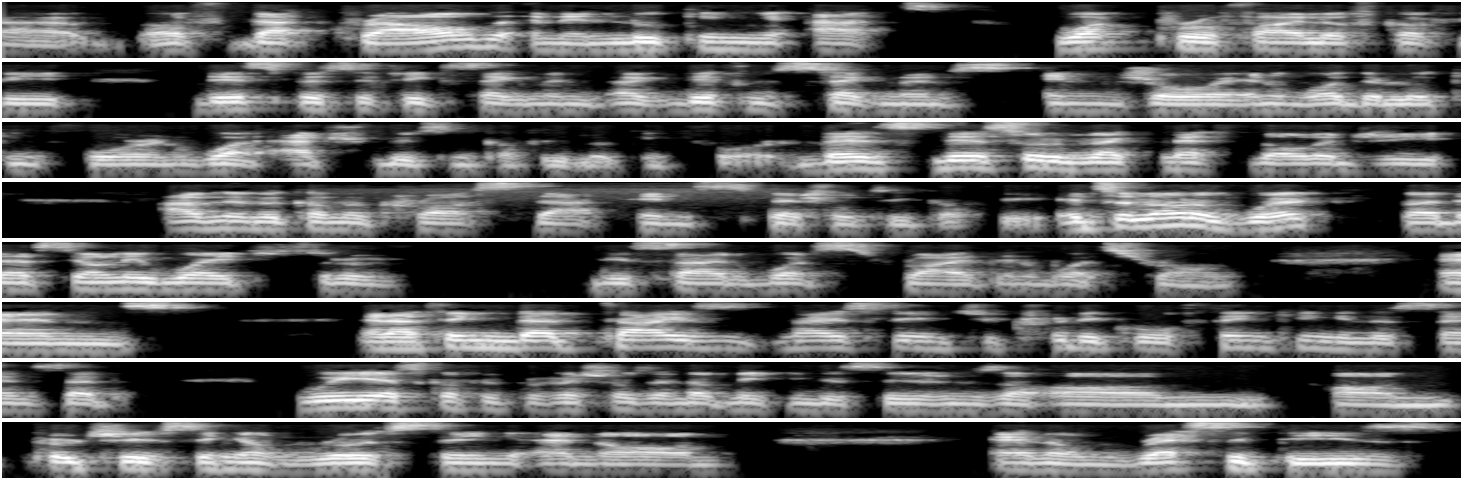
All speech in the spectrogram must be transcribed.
uh, of that crowd, and then looking at what profile of coffee this specific segment, like different segments, enjoy and what they're looking for and what attributes in coffee they're looking for. There's this sort of like methodology. I've never come across that in specialty coffee. It's a lot of work, but that's the only way to sort of decide what's right and what's wrong. And and I think that ties nicely into critical thinking in the sense that we as coffee professionals end up making decisions on on purchasing, on roasting, and on and on recipes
